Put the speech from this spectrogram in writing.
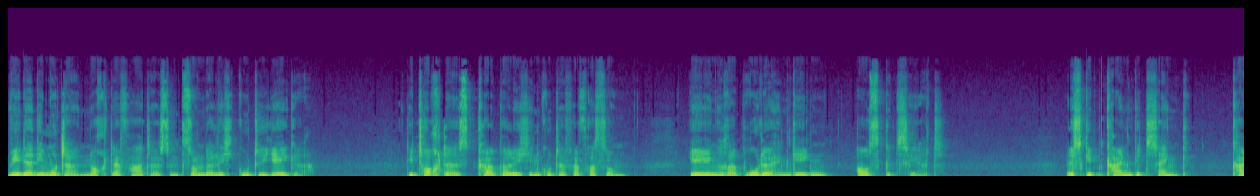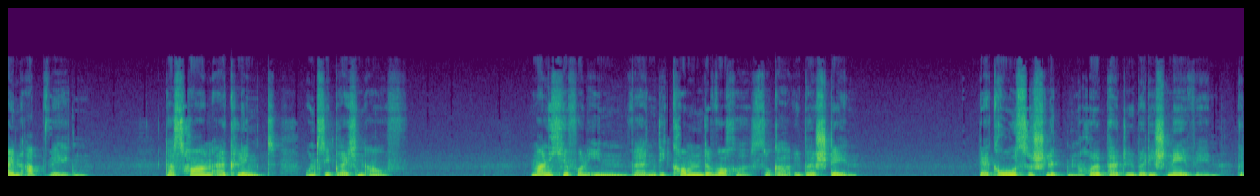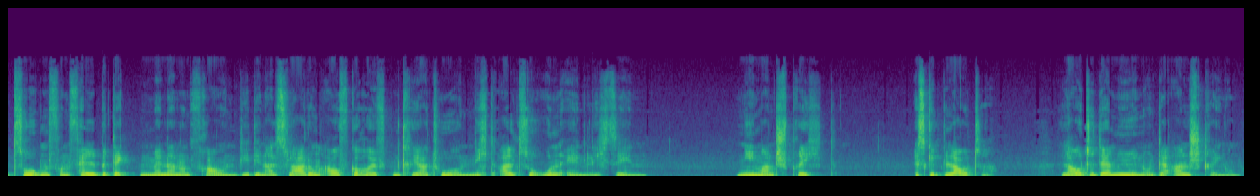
Weder die Mutter noch der Vater sind sonderlich gute Jäger. Die Tochter ist körperlich in guter Verfassung, ihr jüngerer Bruder hingegen ausgezehrt. Es gibt kein Gezänk, kein Abwägen. Das Horn erklingt und sie brechen auf. Manche von ihnen werden die kommende Woche sogar überstehen. Der große Schlitten holpert über die Schneewehen, gezogen von fellbedeckten Männern und Frauen, die den als Ladung aufgehäuften Kreaturen nicht allzu unähnlich sehen. Niemand spricht. Es gibt Laute, Laute der Mühen und der Anstrengung,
